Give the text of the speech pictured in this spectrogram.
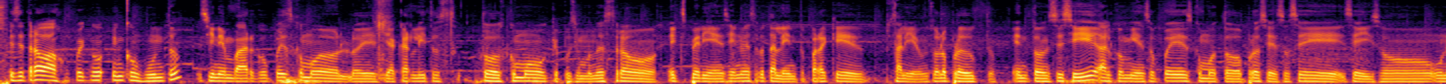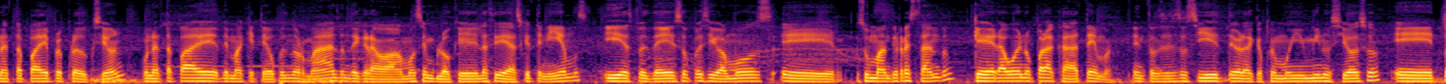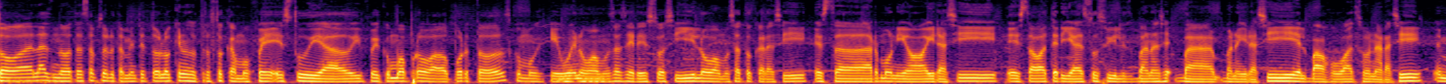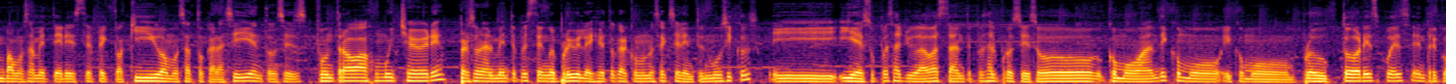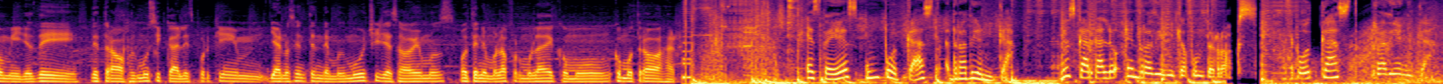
Ese trabajo fue en conjunto, sin embargo, pues como lo decía Carlitos, todos como que pusimos nuestra experiencia y nuestro talento para que saliera un solo producto. Entonces sí, al comienzo pues como todo proceso se, se hizo una etapa de preproducción, una etapa de, de, maqueteo pues normal, donde grabábamos en bloque las ideas que teníamos y después de eso pues íbamos eh, sumando y restando que era bueno para cada tema. Entonces eso sí, de verdad que fue muy minucioso. Eh, todas las notas, absolutamente todo lo que nosotros tocamos fue estudiado y fue como aprobado por todos, como que bueno, mm. vamos a hacer esto así, lo vamos a tocar así, esta armonía va a ir así, esta batería estos files van a, van a ir así, el bajo va a sonar así, vamos a meter este efecto aquí, vamos a tocar así, entonces fue un trabajo muy chévere. Personalmente pues tengo el privilegio de tocar con unos excelentes músicos y, y eso pues ayuda bastante pues al proceso como banda y como, y como productores pues entre comillas de, de trabajos musicales porque mm, ya nos entendemos mucho y ya sabemos o tenemos la fórmula de cómo, cómo trabajar. Este es un podcast Radiónica. Descárgalo en radionica.rocks. Podcast Radiónica.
